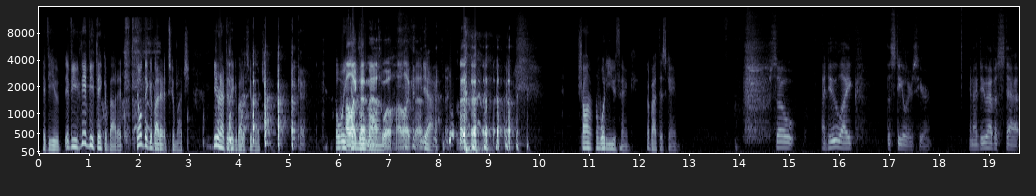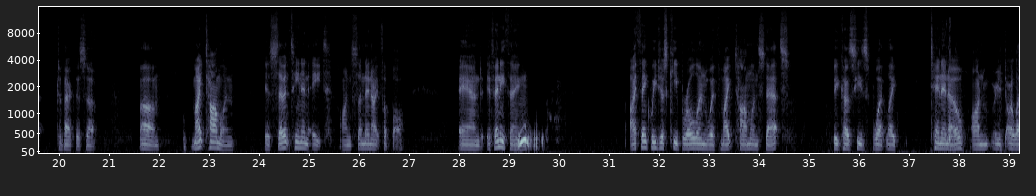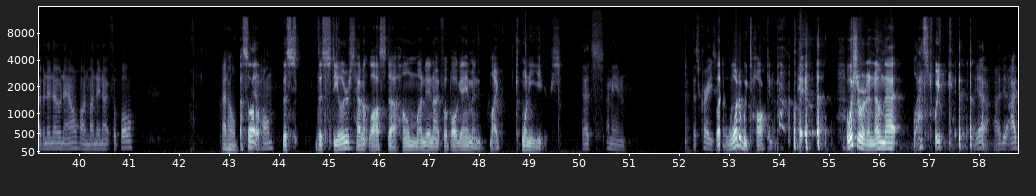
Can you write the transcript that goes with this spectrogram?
If you if you if you think about it, don't think about it too much. You don't have to think about it too much. Okay. But we I like that math, on. Will. I like that. Yeah, Sean, what do you think about this game? So, I do like the Steelers here, and I do have a stat to back this up. Um, Mike Tomlin is 17 and 8 on Sunday Night Football, and if anything, I think we just keep rolling with Mike Tomlin stats because he's what like 10 and 0 on or 11 and 0 now on Monday Night Football At home, I saw at home. this. The Steelers haven't lost a home Monday night football game in like 20 years. That's I mean that's crazy. Like, what are we talking about? I wish I would have known that last week. yeah, I, I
